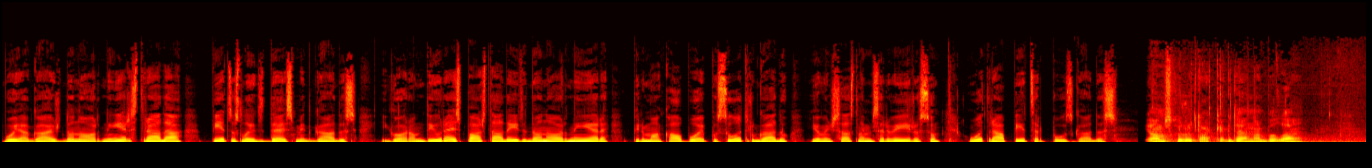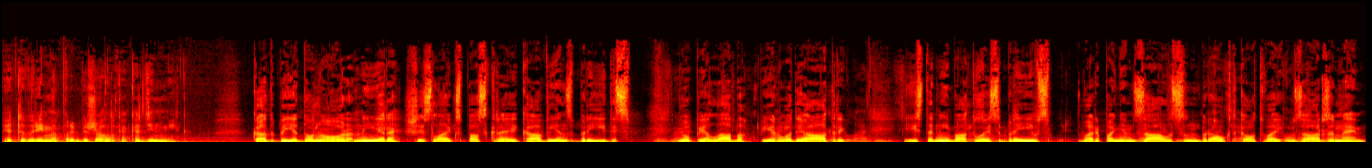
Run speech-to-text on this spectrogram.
bojā gājuši donoru nieri strādā 5 līdz 10 gadus. Igoram divreiz pārstādīta donoru niere, pirmā kalpoja pusotru gadu, jo viņš saslims ar vīrusu, otrā 5,5 gadus. Я вам скажу так, когда она была, это время пробежало как один миг. Kad bija donora niere, šis laiks paskrēja kā viens brīdis. jo pie laba pierodi ātri. Īstenībā tu esi brīvs, vari paņemt zāles un braukt kaut vai uz ārzemēm.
